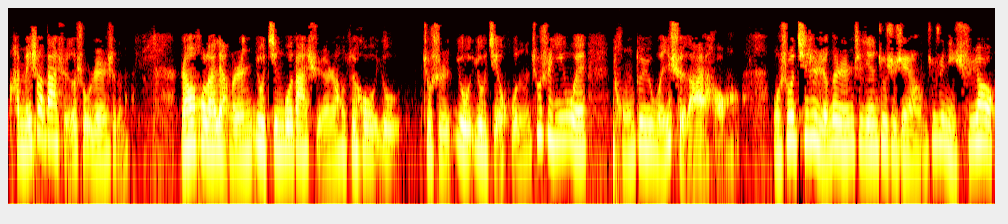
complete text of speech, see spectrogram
还没上大学的时候认识的嘛。然后后来两个人又经过大学，然后最后又就是又又结婚了，就是因为同对于文学的爱好哈。我说其实人跟人之间就是这样，就是你需要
